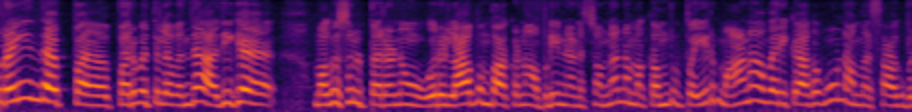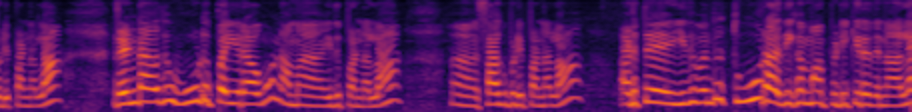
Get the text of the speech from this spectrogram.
குறைந்த ப பருவத்தில் வந்து அதிக மகசூல் பெறணும் ஒரு லாபம் பார்க்கணும் அப்படின்னு நினச்சோம்னா நம்ம கம்பு பயிர் மானாவாரிக்காகவும் நம்ம சாகுபடி பண்ணலாம். ரெண்டாவது ஊடு பயிராகவும் நம்ம இது பண்ணலாம். சாகுபடி பண்ணலாம். அடுத்து இது வந்து தூர் அதிகமாக பிடிக்கிறதுனால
